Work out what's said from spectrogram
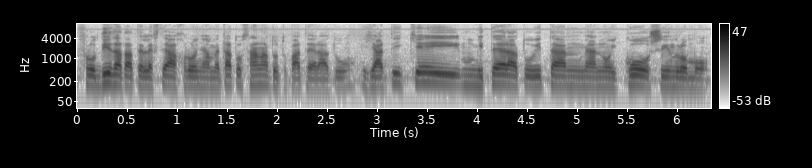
φροντίδα τα τελευταία χρόνια μετά το θάνατο του πατέρα του, γιατί και η μητέρα του ήταν με ανοϊκό σύνδρομο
